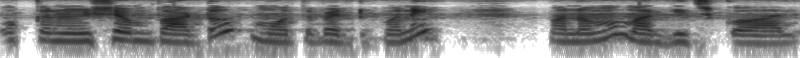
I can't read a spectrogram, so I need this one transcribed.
ఒక్క నిమిషం పాటు మూత పెట్టుకొని మనము మగ్గించుకోవాలి.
